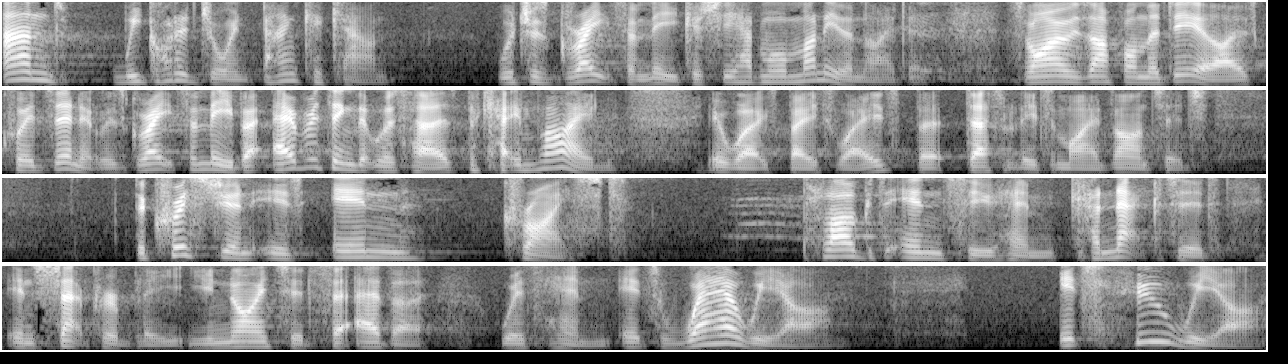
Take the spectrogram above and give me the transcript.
And we got a joint bank account, which was great for me because she had more money than I did. So I was up on the deal, I was quids in. It was great for me, but everything that was hers became mine. It works both ways, but definitely to my advantage. The Christian is in Christ, plugged into Him, connected inseparably, united forever with Him. It's where we are, it's who we are.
